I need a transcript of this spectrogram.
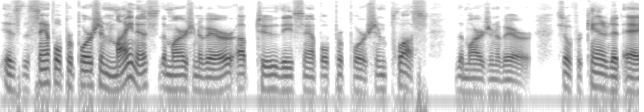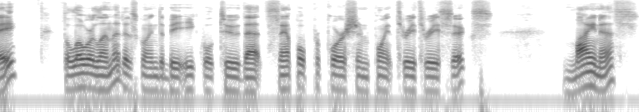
is the sample proportion minus the margin of error up to the sample proportion plus the margin of error. So for candidate A, the lower limit is going to be equal to that sample proportion 0.336 minus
